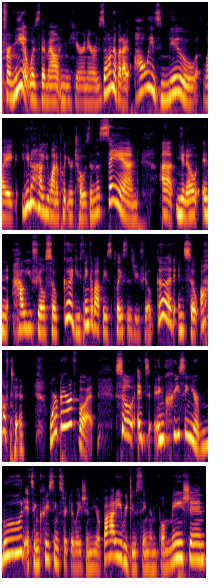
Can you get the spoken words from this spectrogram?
for me it was the mountain here in Arizona but I always knew like you know how you want to put your toes in the sand uh, you know and how you feel so good. You think about these places you feel good and so often we're barefoot. So it's increasing your mood it's increasing circulation in your body reducing inflammation.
